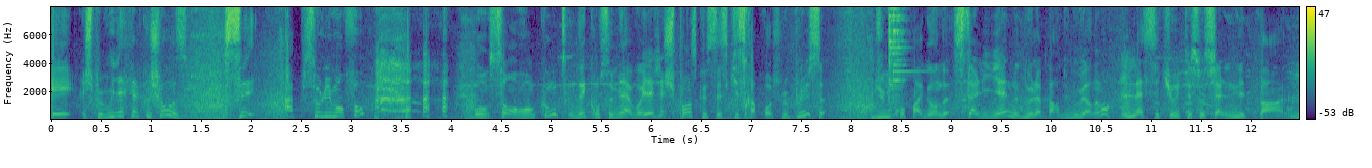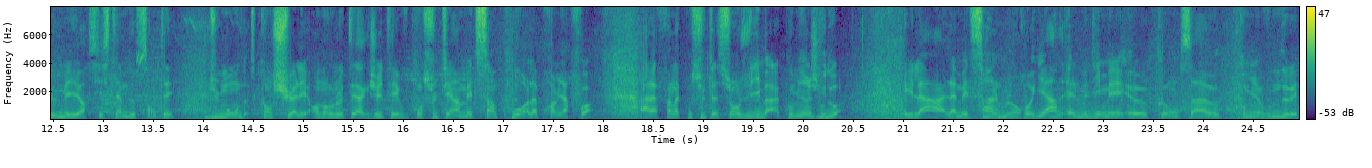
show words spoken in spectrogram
Et je peux vous dire quelque chose, c'est absolument faux. on s'en rend compte dès qu'on se met à voyager. Je pense que c'est ce qui se rapproche le plus d'une propagande stalinienne de la part du gouvernement. La sécurité sociale n'est pas le meilleur système de santé du monde. Quand je suis allé en Angleterre, que j'ai été consulter un médecin pour la première fois, à la fin de la consultation, je lui dis bah, combien je vous dois? Et là, la médecin, elle me regarde elle me dit mais euh, comment ça, euh, combien vous me devez?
